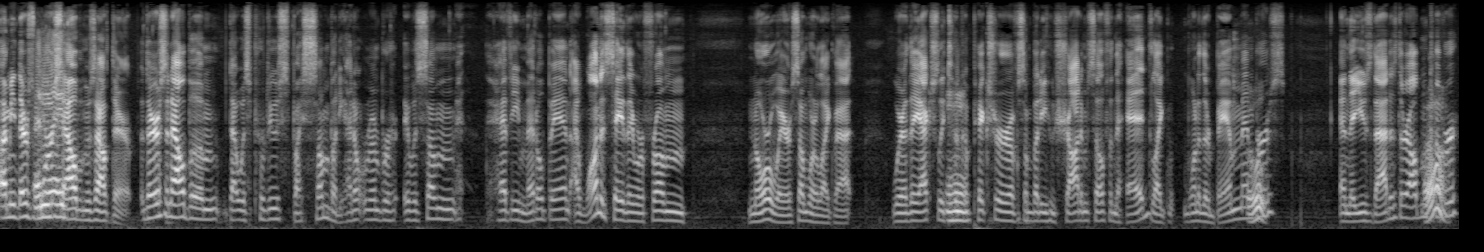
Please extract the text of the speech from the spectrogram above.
I mean, there's Anyway- worse albums out there. There's an album that was produced by somebody. I don't remember. It was some heavy metal band. I want to say they were from Norway or somewhere like that, where they actually took Mhm. a picture of somebody who shot himself in the head, like one of their band members, and they used that as their album Oh. cover.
